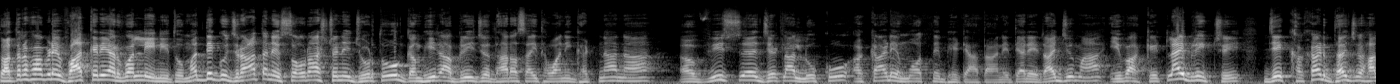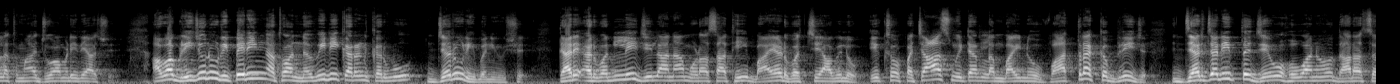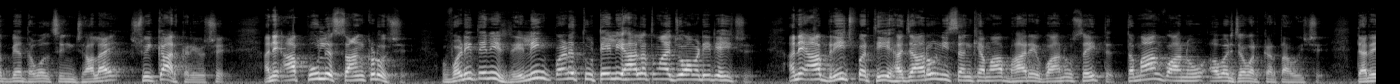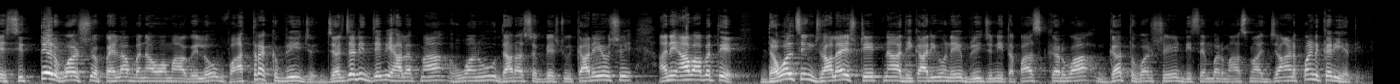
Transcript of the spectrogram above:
તો આ તરફ આપણે વાત કરીએ અરવલ્લીની. તો મધ્ય ગુજરાત અને સૌરાષ્ટ્રને જોડતો ગંભીરા બ્રિજ ધરાશાયી થવાની ઘટનાના વીસ જેટલા લોકો અકાળે મોતને ભેટ્યા હતા અને ત્યારે રાજ્યમાં એવા કેટલાય બ્રિજ છે જે ખખડધજ હાલતમાં જોવા મળી રહ્યા છે. આવા બ્રિજોનું રિપેરિંગ અથવા નવીનીકરણ કરવું જરૂરી બન્યું છે. ત્યારે અરવલ્લી જિલ્લાના મોડાસાથી બાયડ વચ્ચે આવેલો એકસો પચાસ મીટર લંબાઈનો વાત્રક બ્રિજ જર્જરિત જેવો હોવાનો ધારાસભ્ય ધવલસિંહ ઝાલાએ સ્વીકાર કર્યો છે. અને આ પુલ સાંકડો છે. વળી તેની રેલિંગ પણ તૂટેલી હાલતમાં જોવા મળી રહી છે. અને આ બ્રિજ પરથી હજારોની સંખ્યામાં ભારે વાહનો સહિત તમામ વાહનો અવરજવર કરતા હોય છે. ત્યારે સિત્તેર વર્ષ પહેલાં બનાવવામાં આવેલો વાત્રક બ્રિજ જર્જરિત જેવી હાલતમાં હોવાનું ધારાસભ્ય સ્વીકાર્યો છે અને આ બાબતે ધવલસિંહ ઝાલાએ સ્ટેટના અધિકારીઓને બ્રિજની તપાસ કરવા ગત વર્ષે ડિસેમ્બર માસમાં જાણ પણ કરી હતી.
